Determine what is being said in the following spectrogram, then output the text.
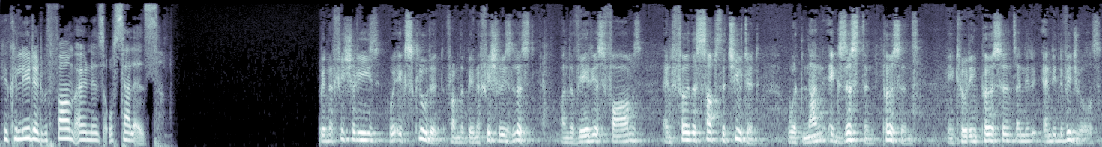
who colluded with farm owners or sellers. Beneficiaries were excluded from the beneficiaries list on the various farms and further substituted with non existent persons, including persons and, and individuals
